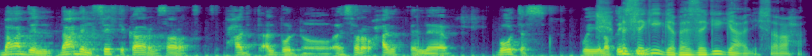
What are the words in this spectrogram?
بعد ال... بعد ال safety car اللي صارت حادثة ألبون وسرقوا حادثة بوتس ولطيفي بس دقيقة بس دقيقة علي صراحة.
